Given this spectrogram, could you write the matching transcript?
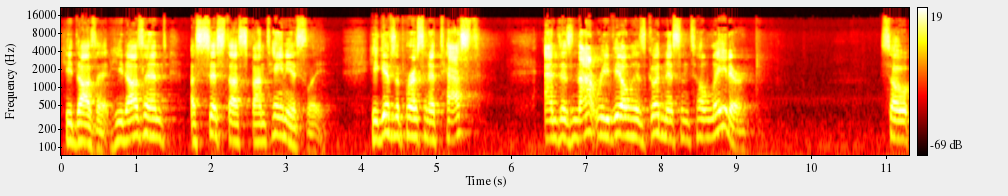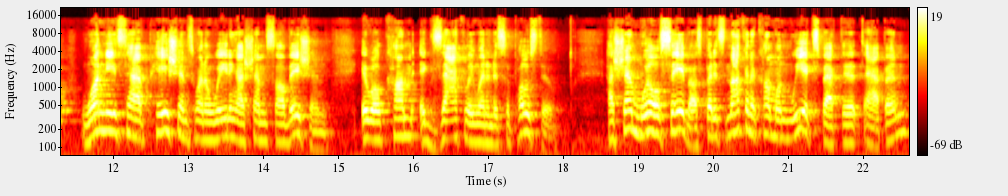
he does it. He doesn't assist us spontaneously. He gives a person a test and does not reveal his goodness until later. So one needs to have patience when awaiting Hashem's salvation. It will come exactly when it is supposed to. Hashem will save us, but it's not going to come when we expect it to happen.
